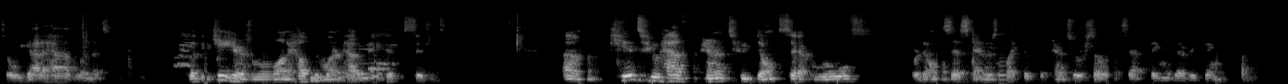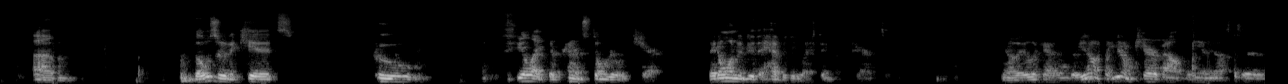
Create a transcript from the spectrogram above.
So we got to have limits. But the key here is we want to help them learn how to make good decisions. Um, kids who have parents who don't set rules or don't set standards like the, the parents who are so accepting of everything, um, those are the kids who feel like their parents don't really care. They don't want to do the heavy lifting of parenting you know, they look at it and go, you know, you don't care about me enough to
